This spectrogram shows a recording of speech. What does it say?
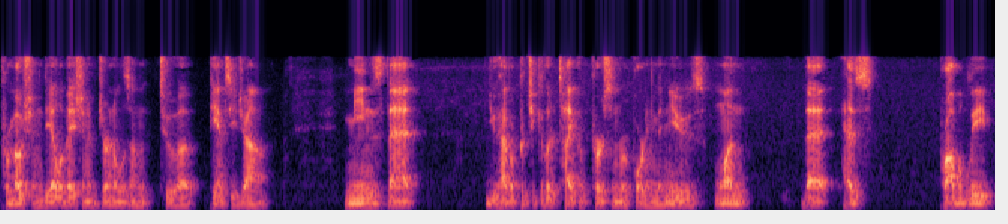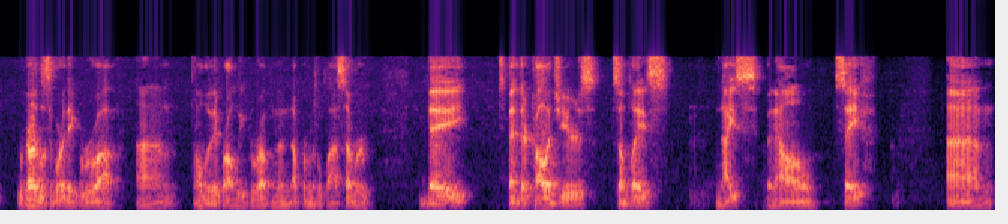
promotion, the elevation of journalism to a PMC job, means that you have a particular type of person reporting the news, one that has probably, regardless of where they grew up, um, although they probably grew up in an upper middle class suburb, they spent their college years someplace nice, banal, safe, um,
